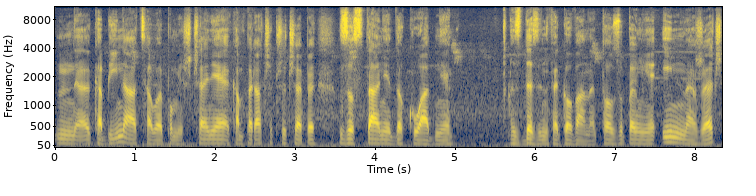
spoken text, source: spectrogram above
mm, kabina, całe pomieszczenie, kampera czy przyczepy zostanie dokładnie zdezynfekowane. To zupełnie inna rzecz,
